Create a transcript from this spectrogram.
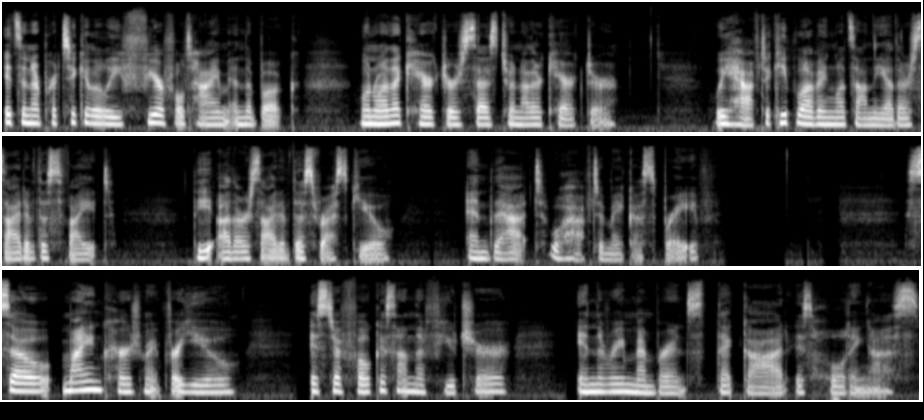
It's in a particularly fearful time in the book when one of the characters says to another character, We have to keep loving what's on the other side of this fight, the other side of this rescue and that will have to make us brave. So, my encouragement for you is to focus on the future in the remembrance that God is holding us,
